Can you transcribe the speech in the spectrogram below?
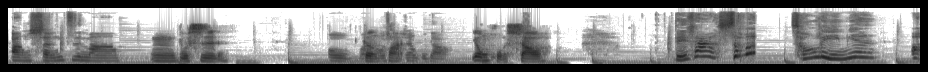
绑绳子吗？嗯，不是。哦，oh, 更换，想不到。用火烧。等一下，什么？从里面？哦，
